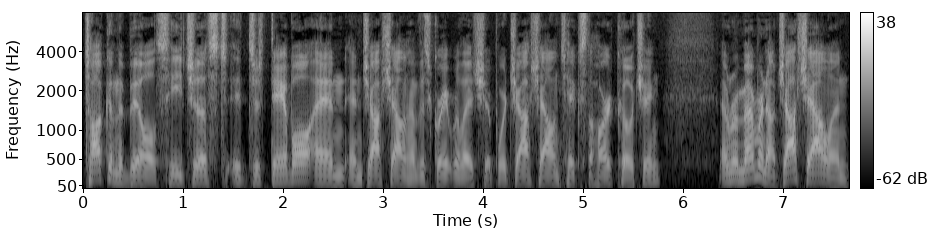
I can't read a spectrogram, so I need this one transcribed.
talking the Bills, he just it just Daboll and and Josh Allen have this great relationship where Josh Allen takes the hard coaching, and remember now, Josh Allen,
